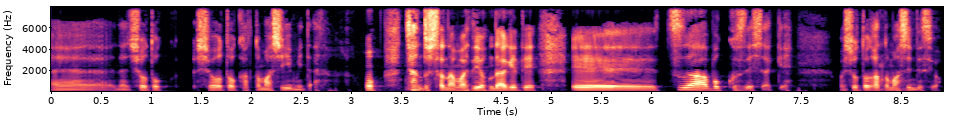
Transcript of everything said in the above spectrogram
えー、ショート、ショートカットマシーンみたいな。ちゃんとした名前で呼んであげて、えー、ツアーボックスでしたっけ？ショートカットマシンですよ。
